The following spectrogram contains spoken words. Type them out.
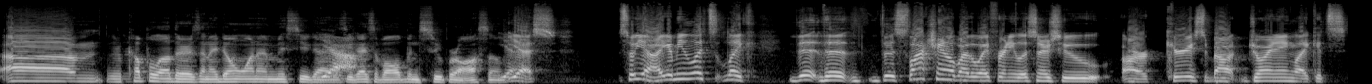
um, there are a couple others, and I don't want to miss you guys. Yeah. You guys have all been super awesome. Yes. So yeah, I mean, let's like the the the Slack channel. By the way, for any listeners who are curious about joining, like it's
